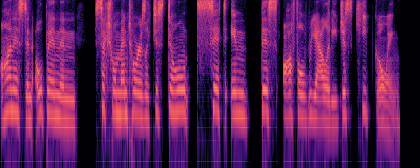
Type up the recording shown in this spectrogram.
honest and open and sexual mentors. Like just don't sit in this awful reality. Just keep going.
